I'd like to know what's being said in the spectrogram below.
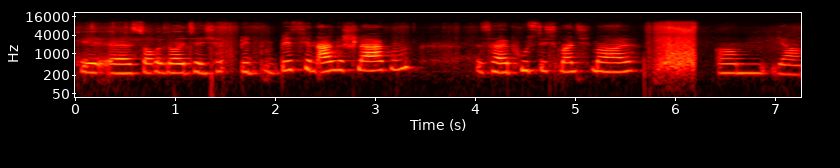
Okay, äh, sorry Leute, ich bin ein bisschen angeschlagen. Deshalb huste ich manchmal. Ähm, ja.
